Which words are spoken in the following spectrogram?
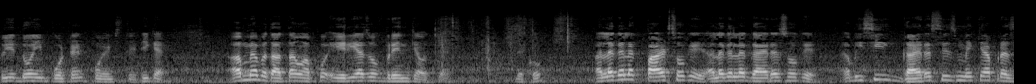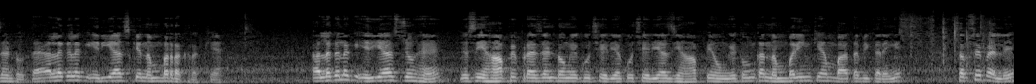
तो ये दो इंपॉर्टेंट पॉइंट्स थे, ठीक है? अब मैं बताता हूँ आपको एरियाज़ ऑफ़ ब्रेन क्या होते हैं। देखो अलग अलग पार्ट्स हो गए अलग अलग गायरस हो गए। अब इसी गायरसिस में क्या प्रेजेंट होता है? अलग अलग एरियाज़ के नंबर रख रखे हैं। अलग अलग एरियाज़ जो हैं, जैसे यहाँ पे प्रेजेंट होंगे कुछ एरिया कुछ एरियाज़ यहाँ पे होंगे तो उनका नंबरिंग की हम बात अभी करेंगे। सबसे पहले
